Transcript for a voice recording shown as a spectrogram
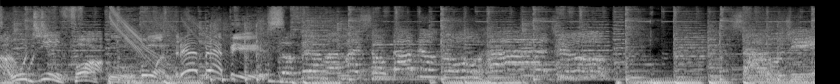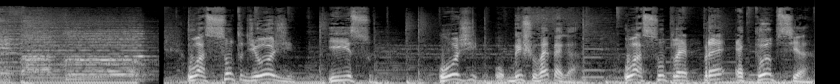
Saúde em Foco, com André Pepe. Programa mais saudável do rádio. Saúde em Foco. O assunto de hoje, isso. Hoje o bicho vai pegar. O assunto é pré-eclâmpsia.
